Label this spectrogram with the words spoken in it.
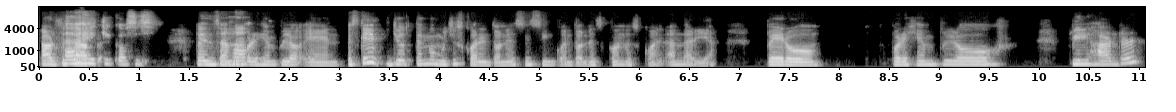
Ahorita estaba Ay, qué cosas. pensando, Ajá. por ejemplo, en... Es que yo tengo muchos cuarentones y cincuentones con los cuales andaría, pero, por ejemplo, Bill Harder,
